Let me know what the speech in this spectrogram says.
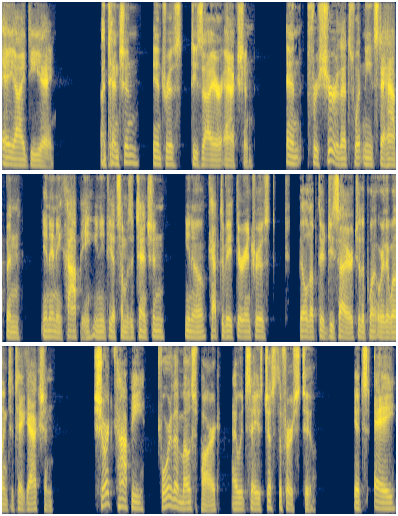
AIDA, attention, interest, desire, action. And for sure, that's what needs to happen in any copy. You need to get someone's attention, you know, captivate their interest, build up their desire to the point where they're willing to take action. Short copy, for the most part, I would say is just the first two. It's A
